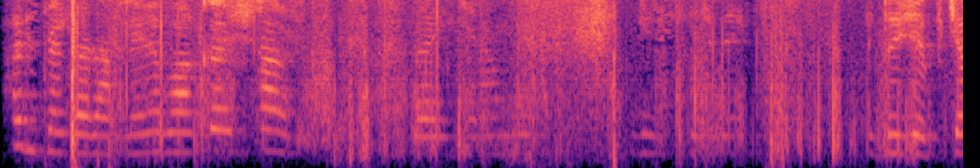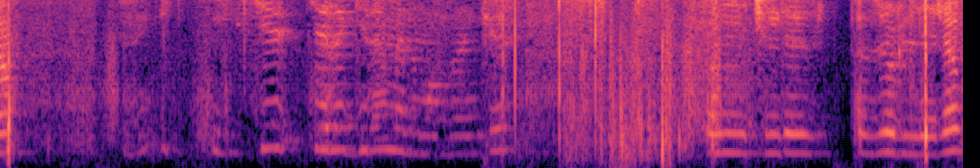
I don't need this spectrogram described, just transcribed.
Herkese tekrardan merhaba arkadaşlar. Ben Kerem. Bugün sizlere bir video yapacağım. İki kere giremedim az önce. Onun için de öz- özür dilerim.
